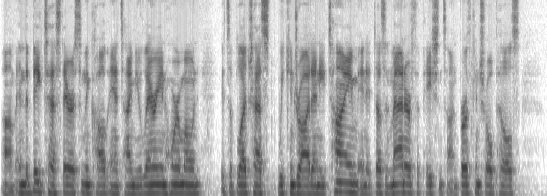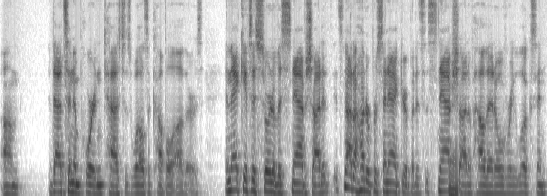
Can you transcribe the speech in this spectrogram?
Um, and the big test there is something called anti Mullerian hormone. It's a blood test we can draw at any time, and it doesn't matter if the patient's on birth control pills. Um, that's an important test, as well as a couple others. And that gives us sort of a snapshot. It, it's not 100% accurate, but it's a snapshot right. of how that ovary looks and,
